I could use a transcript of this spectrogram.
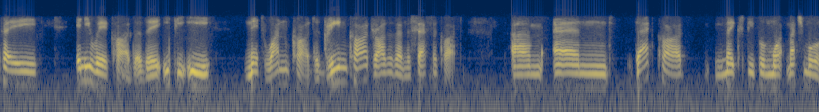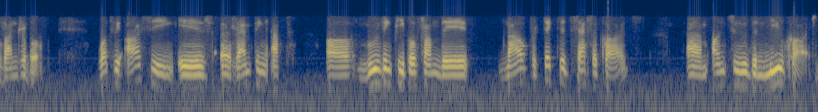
Pay Anywhere card, the EPE Net One card, the green card rather than the SASA card. Um, and that card makes people more, much more vulnerable. What we are seeing is a ramping up of moving people from their now protected SASA cards um, onto the new card.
